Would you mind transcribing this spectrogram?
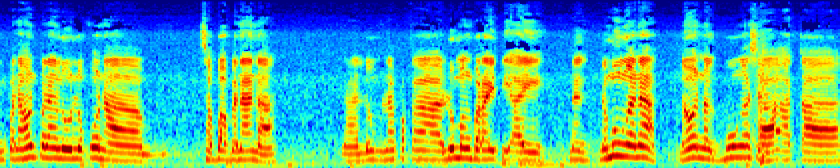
yung panahon pa ng lulo ko na saba banana na lum, napaka lumang variety ay nag, namunga na no nagbunga siya at ah,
